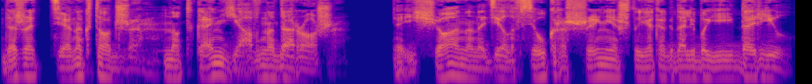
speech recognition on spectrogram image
Даже оттенок тот же, но ткань явно дороже. А еще она надела все украшения, что я когда-либо ей дарил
